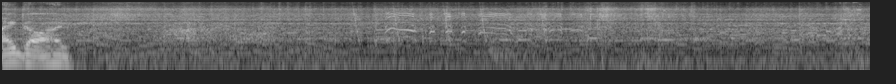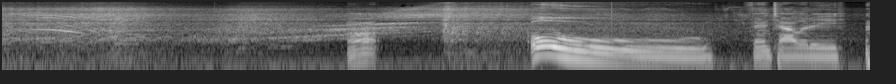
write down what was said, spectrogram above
my god. Oh. Oh. Fatality.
